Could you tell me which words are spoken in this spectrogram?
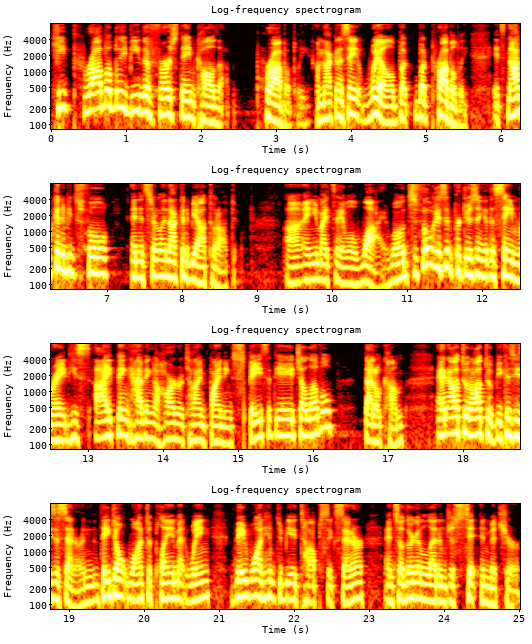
he'd probably be the first name called up. Probably. I'm not going to say it will, but but probably. It's not going to be Dufour, and it's certainly not going to be Aatu Räty. Uh, and you might say, well, why? Well, Dufour isn't producing at the same rate. He's, I think, having a harder time finding space at the AHL level. That'll come. And Aatu Räty, because he's a center, and they don't want to play him at wing. They want him to be a top six center, and so they're going to let him just sit and mature.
